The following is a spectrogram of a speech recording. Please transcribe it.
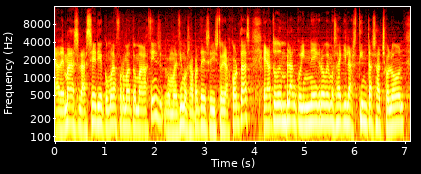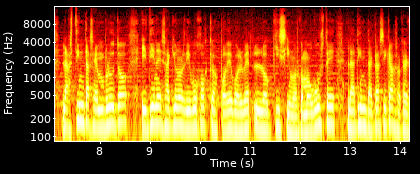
además, la serie, como era formato magazine, como decimos, aparte de ser historias cortas, era todo en blanco y negro. Vemos aquí las tintas a cholón, las tintas en bruto y tienes aquí unos dibujos que os podéis volver loquísimos. Como guste la tinta clásica, os que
